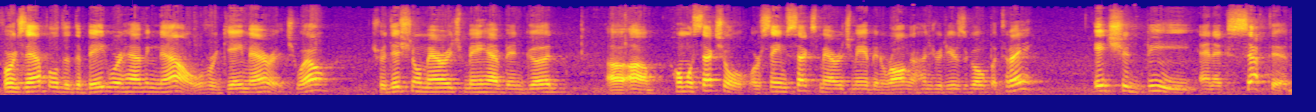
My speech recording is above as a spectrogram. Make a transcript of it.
For example, the debate we're having now over gay marriage. Well, traditional marriage may have been good uh, um, homosexual or same sex marriage may have been wrong 100 years ago, but today it should be an accepted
